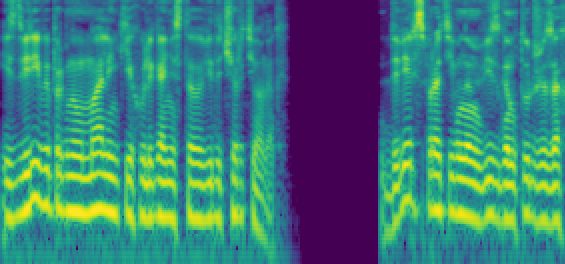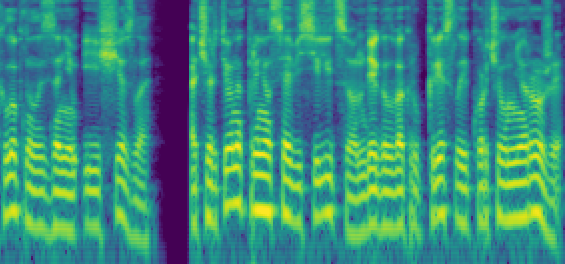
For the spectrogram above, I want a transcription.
Из двери выпрыгнул маленький хулиганистого вида чертенок. Дверь с противным визгом тут же захлопнулась за ним и исчезла, а чертенок принялся веселиться, он бегал вокруг кресла и корчил мне рожи,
